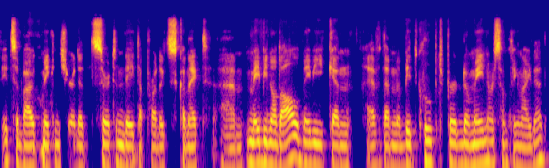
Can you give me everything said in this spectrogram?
it's about making sure that certain data products connect. Um, maybe not all maybe you can have them a bit grouped per domain or something like that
